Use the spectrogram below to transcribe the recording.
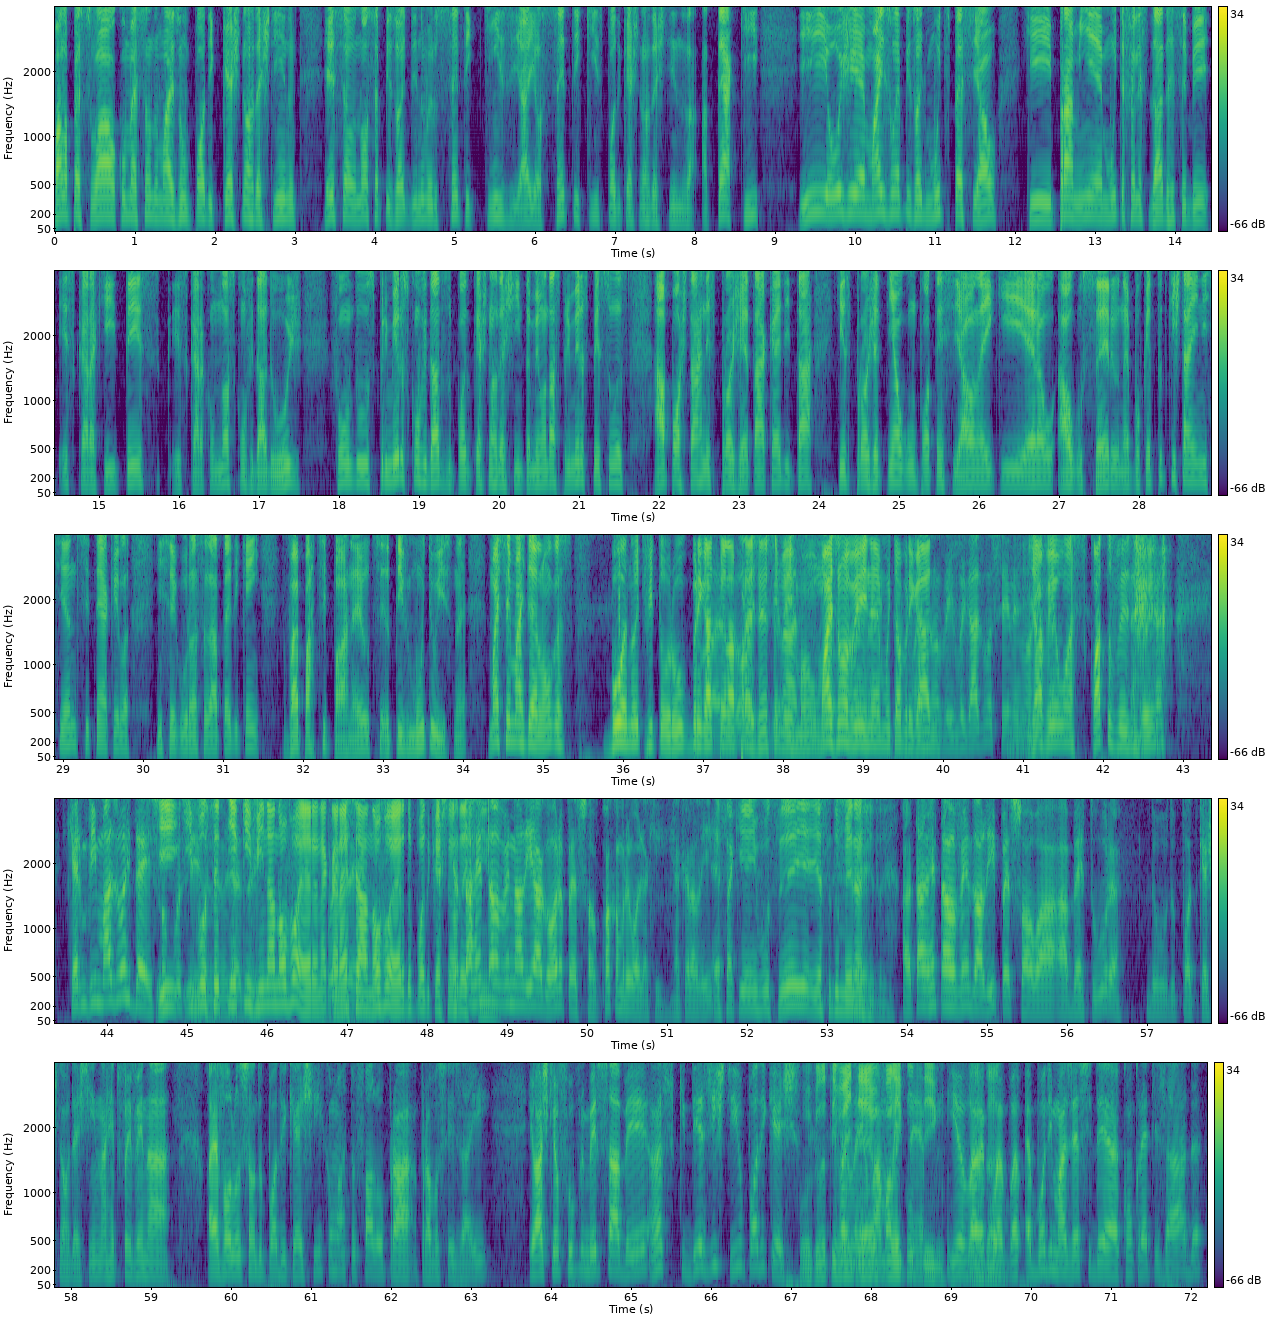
Fala pessoal, começando mais um podcast nordestino. Esse é o nosso episódio de número 115, aí ó, 115 podcasts nordestinos até aqui. E hoje é mais um episódio muito especial que para mim é muita felicidade receber esse cara aqui, ter esse, esse cara como nosso convidado hoje foi um dos primeiros convidados do podcast nordestino também, uma das primeiras pessoas a apostar nesse projeto, a acreditar que esse projeto tinha algum potencial, né, e que era algo sério, né, porque tudo que está iniciando se tem aquela insegurança até de quem vai participar, né, eu, eu tive muito isso, né. Mas sem mais delongas, Boa noite, Vitor Hugo. Obrigado Boa pela noite, presença, meu irmão. Mais uma vez, né? Muito obrigado. Mais uma vez. Obrigado você, meu irmão. Já veio umas quatro vezes, não foi? Quero vir mais umas 10, e, possível, e você tinha que vir na nova era, né, cara? Pois Essa é. é. a nova era do podcast nordestino. Eu tava, a gente tava vendo ali agora, pessoal. Qual câmera eu olho aqui? Aquela ali? Essa aqui é em você e essa do meio na gente. A gente tava vendo ali, pessoal, a, a abertura do, do podcast nordestino. A gente foi vendo a, a evolução do podcast e como o Arthur falou pra vocês aí, eu acho que eu fui o primeiro a saber antes que desistir o podcast. Foi, quando eu tive a ideia, eu falei contigo. E eu, é, é, é, bom demais ver essa ideia concretizada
